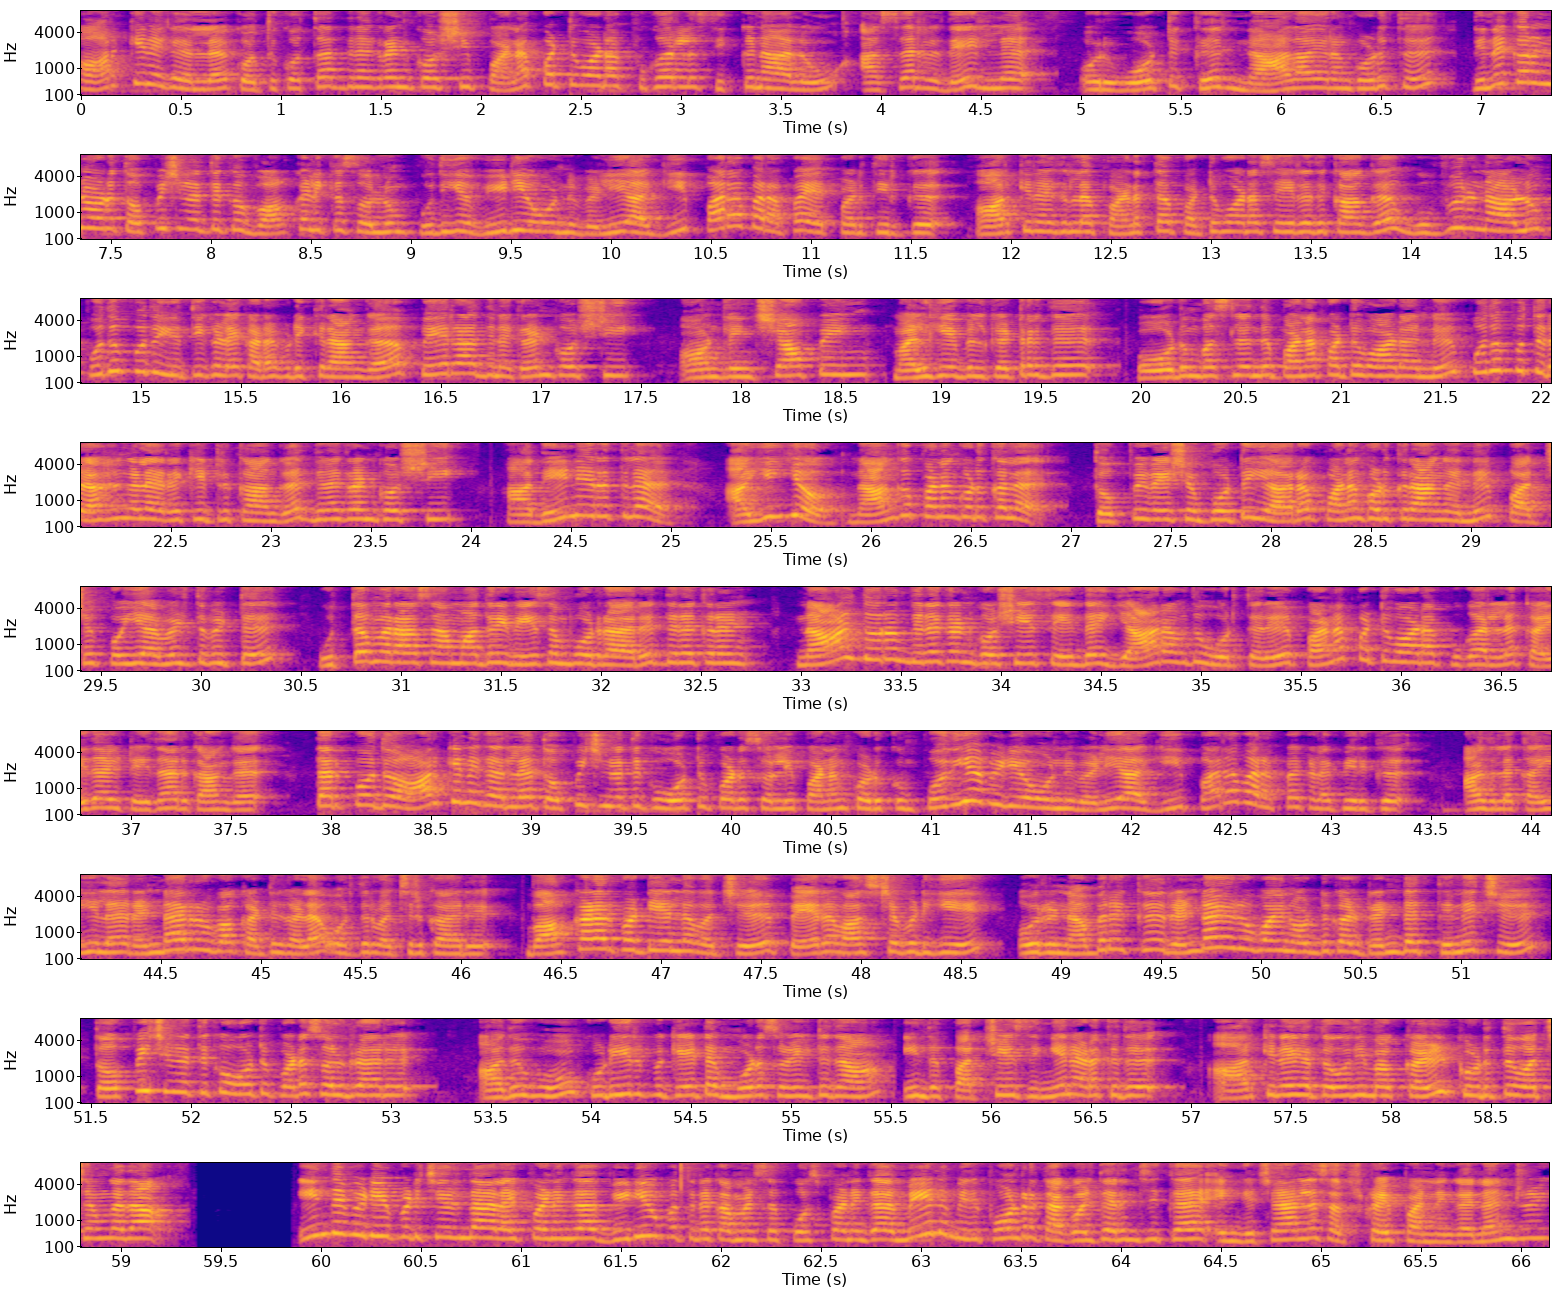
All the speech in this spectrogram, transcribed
RK நகர்ல கொத்து கொத்தா தினகரன் கோஷி பணப்பட்டுவாடா புகார்ல சிக்கினாலும் அசர்றதே இல்ல. ஒரு ஓட்டுக்கு நாலாயிரம் கொடுத்து தினகரனோட தொப்பி சின்னத்துக்கு வாக்களிக்க சொல்லும் புதிய வீடியோ ஒண்ணு வெளியாகி பரபரப்பை ஏற்படுத்தியிருக்கு. ஆர்கே நகர்ல பணத்தை பட்டுவாடா செய்யறதுக்காக ஒவ்வொரு நாளும் புது புது யுத்திகளை கடைபிடிக்கிறாங்க பேரா தினகரன் கோஷி. ஆன்லைன் ஷாப்பிங் மளிகை பில் கட்டுறது ஓடும் பஸ்ல இருந்து பணப்பட்டுவாடான்னு புது புது ரகங்களை இறக்கிட்டு இருக்காங்க தினகரன் கோஷி. அதே நேரத்துல ஐயோ நாங்க பணம் கொடுக்கல. தொப்பி வேஷம் போட்டு யாரோ பணம் கொடுக்கறாங்கன்னு பச்சை பொய் அவிழ்த்து விட்டு உத்தமராசா மாதிரி வேஷம் போடுறாரு தினகரன். நாள்தோறும் தினகரன் கோஷியை சேர்ந்த யாராவது ஒருத்தர் பணப்பட்டுவாடா புகார்ல கைதாயிட்டே தான் இருக்காங்க. தற்போது ஆர்கே நகர்ல தொப்பி சின்னத்துக்கு ஓட்டு போட சொல்லி பணம் கொடுக்கும் புதிய வீடியோ ஒண்ணு வெளியாகி பரபரப்பை கிளப்பியிருக்கு. அதுல கையில ரெண்டாயிரம் ரூபாய் கட்டுகளை ஒருத்தர் வச்சிருக்காரு. வாக்காளர் பட்டியல்ல வச்சு பேரை வாசிச்சபடியே ஒரு நபருக்கு ரெண்டாயிரம் ரூபாய் நோட்டுகள் ரெண்ட திணிச்சு தொப்பி சின்னத்துக்கு ஓட்டு போட சொல்றாரு. அதுவும் குடியிருப்பு கேட்ட மூட சொல்லிட்டு தான் இந்த பர்ச்சேசிங்கே நடக்குது. ஆர்கிநகர் தொகுதி மக்கள் கொடுத்து வச்சவங்க தான் இந்த வீடியோ பிடிச்சிருந்தா லைக் பண்ணுங்க வீடியோ பத்தின கமெண்ட்ஸை போஸ்ட் பண்ணுங்க. மேலும் இது போன்ற தகவல் தெரிஞ்சுக்க எங்க சேனலை சப்ஸ்கிரைப் பண்ணுங்க. நன்றி.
